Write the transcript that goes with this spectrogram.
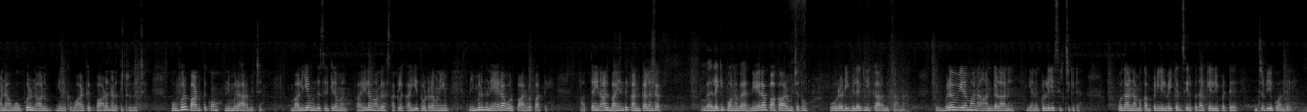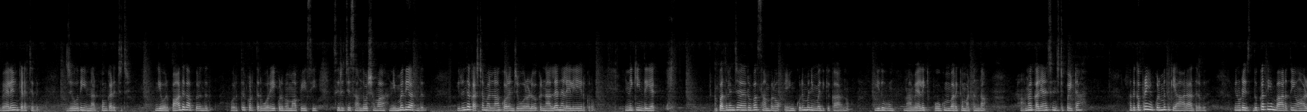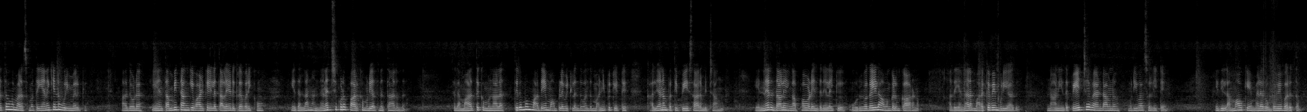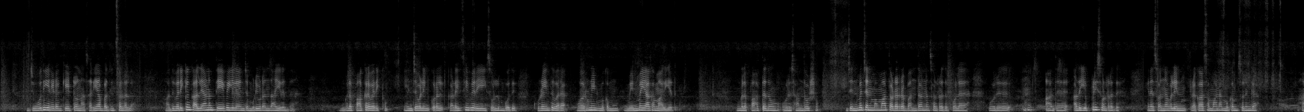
ஆனால் ஒவ்வொரு நாளும் எனக்கு வாழ்க்கை பாடம் நடத்திட்டு இருந்துச்சு. ஒவ்வொரு பாடத்துக்கும் நிமிர ஆரம்பித்தேன் வழியை வந்து சிரிக்கிறவன் ஃபைலை வாங்குற சாக்கில் கையை தொடுறவனையும் நிமிர்ந்து நேராக ஒரு பார்வை பார்த்தேன். அத்தனை நாள் பயந்து கண்கலங்க விலகி போனவ நேராக பார்க்க ஆரம்பித்ததும் ஓரடி விலகி நிற்க ஆரம்பித்தாங்க இவ்வளவு வீரமான ஆண்களான்னு எனக்குள்ளேயே சிரிச்சுக்கிட்டேன். அப்போதான் நம்ம கம்பெனியில் வேக்கன்சி இருப்பதாக கேள்விப்பட்டு இன்டர்வியூக்கு வந்தேன். வேலையும் கிடச்சிது. ஜோதியின் நட்பும் கிடச்சிச்சு. இங்கே ஒரு பாதுகாப்பு இருந்தது. ஒருத்தருக்கு ஒருத்தர் ஒரே குடும்பமாக பேசி சிரித்து சந்தோஷமாக நிம்மதியாக இருந்தது. இருந்த கஷ்டமெல்லாம் குறைஞ்சி ஓரளவுக்கு நல்ல நிலையிலேயே இருக்கிறோம். இன்றைக்கி இந்த எட் பதினஞ்சாயிரம் ரூபாய் சம்பளம் என் குடும்ப நிம்மதிக்கு காரணம். இதுவும் நான் வேலைக்கு போகும் வரைக்கும் மட்டும்தான். நானும் கல்யாணம் செஞ்சுட்டு போயிட்டா? அதுக்கப்புறம் என் குடும்பத்துக்கு யார் ஆதரவு? என்னுடைய துக்கத்தையும் பாரத்தையும் அடுத்தவங்க மேலே சுமத்த எனக்கு என்ன உரிமை இருக்குது அதோட என் தம்பி தங்கி வாழ்க்கையில் தலையெடுக்கிற வரைக்கும் இதெல்லாம் நான் நினச்சி கூட பார்க்க முடியாதுன்னு தான் இருந்தேன். சில மாதத்துக்கு முன்னால் திரும்பவும் அதே மாப்பிள்ளை வீட்டிலேருந்து வந்து மன்னிப்பு கேட்டு கல்யாணம் பற்றி பேச ஆரம்பித்தாங்க என்ன இருந்தாலும் எங்கள் அப்பாவோட இந்த நிலைக்கு ஒரு வகையில் அவங்களும் காரணம். அதை என்னால் மறக்கவே முடியாது. நான் இந்த பேச்சே வேண்டாம்னு முடிவாக சொல்லிட்டேன். இதில் அம்மாவுக்கு என் மேலே ரொம்பவே வருத்தம். ஜோதி என்னிடம் கேட்டும் நான் சரியாக பதில் சொல்லலை. அது வரைக்கும் கல்யாணம் தேவையில்லை என்ற முடிவுடன் தான் இருந்தேன். உங்களை பார்க்குற வரைக்கும் என்றவளின் குரல் கடைசி வரையை சொல்லும்போது குழைந்து வர வருணின் முகமும் மென்மையாக மாறியது. உங்களை பார்த்ததும் ஒரு சந்தோஷம். ஜென்ம ஜென்மமாக தொடர்ற பந்தம்னு சொல்கிறது போல் ஒரு அதை அதை எப்படி சொல்கிறது என சொன்னவளின் பிரகாசமான முகம் சுருங்க.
